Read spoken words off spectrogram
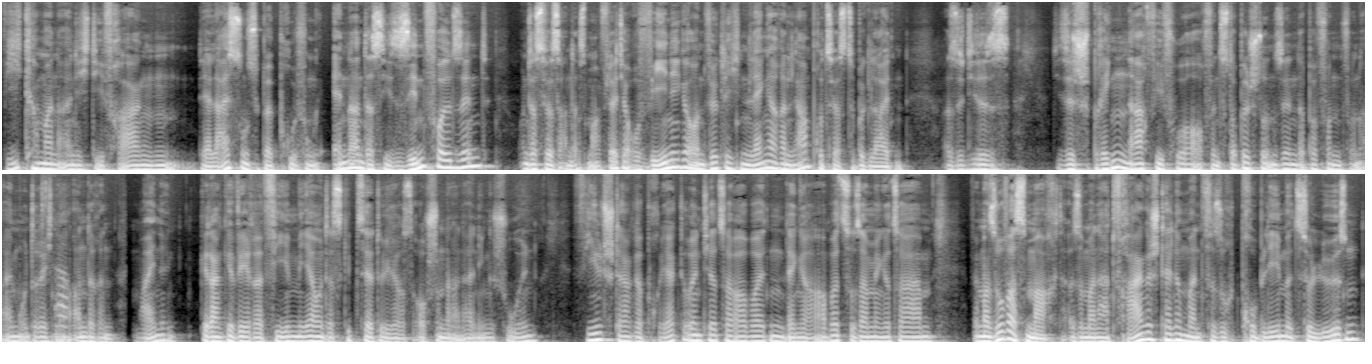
Wie kann man eigentlich die Fragen der Leistungsüberprüfung ändern, dass sie sinnvoll sind und dass wir es anders machen? Vielleicht ja auch weniger und wirklich einen längeren Lernprozess zu begleiten. Also dieses, dieses Springen nach wie vor, auch wenn es Doppelstunden sind, aber von, von einem Unterricht Ja. nach anderen. Meine Gedanke wäre viel mehr, und das gibt es ja durchaus auch schon an einigen Schulen, viel stärker projektorientiert zu arbeiten, längere Arbeitszusammenhänge zu haben. Wenn man sowas macht, also man hat Fragestellungen, man versucht Probleme zu lösen,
